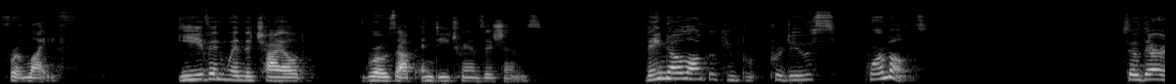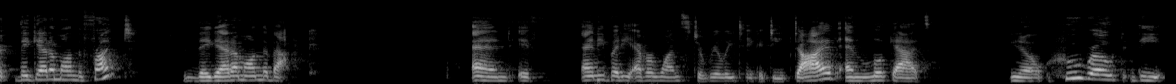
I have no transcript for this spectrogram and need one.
for life even when the child grows up and detransitions. They no longer can pr- produce hormones. So they're they get them on the front, they get them on the back. And if anybody ever wants to really take a deep dive and look at you know who wrote the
